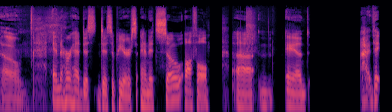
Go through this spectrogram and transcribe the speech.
Oh, and her head dis- disappears, and it's so awful. Uh, and I, they,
